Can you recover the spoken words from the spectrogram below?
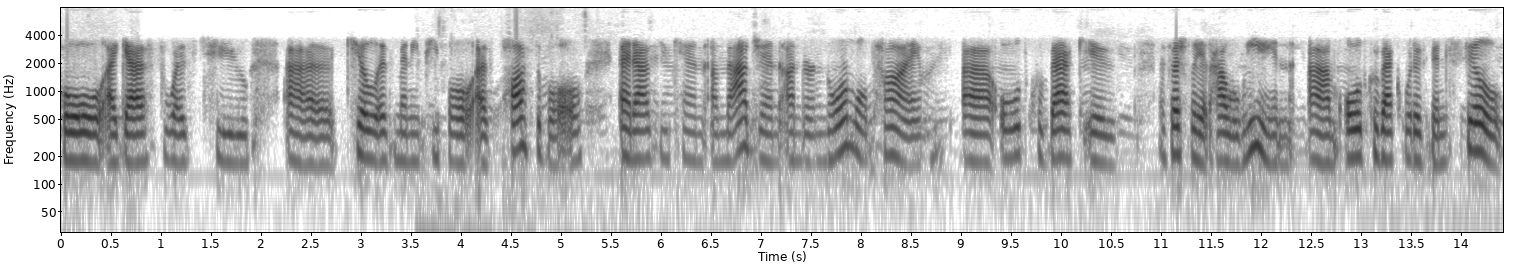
goal, I guess, was to uh, kill as many people as possible. And as you can imagine, under normal times, uh, Old Quebec is, especially at Halloween, um, Old Quebec would have been filled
